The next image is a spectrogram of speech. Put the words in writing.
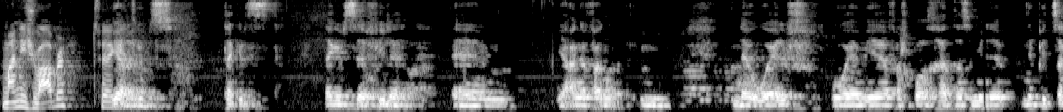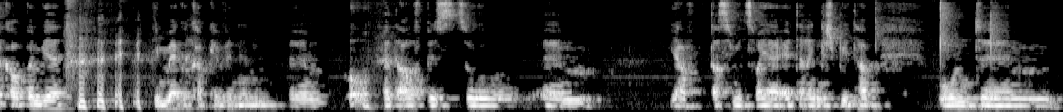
Manni Schwabel zu Ja, da ergänzen? gibt's, da gibt's, da gibt's sehr viele. Ähm, ja, angefangen in, in der U11, wo er mir versprochen hat, dass er mir eine, eine Pizza kauft, wenn wir den Merco Cup gewinnen. Ähm, Oh. Hört auf bis zu, ähm, ja, dass ich mit zwei Jahren Älteren gespielt habe und ähm,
